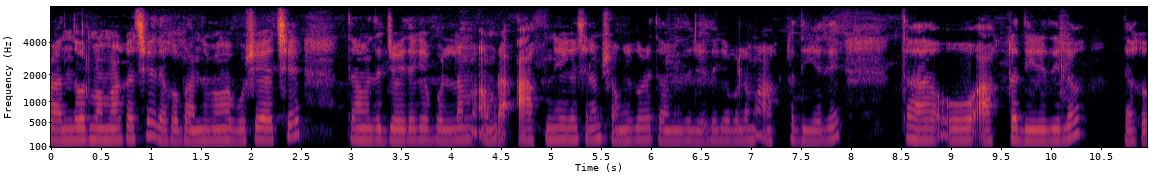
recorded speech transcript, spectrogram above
বান্দর মামার কাছে। দেখো বান্দর মামা বসে আছে। তো আমাদের জয়দাকে বললাম আমরা আখ নিয়ে গেছিলাম সঙ্গে করে তো আমাদের জয়দাকে বললাম আখটা দিয়ে দে। তা ও আখটা দিয়ে দিল। দেখো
